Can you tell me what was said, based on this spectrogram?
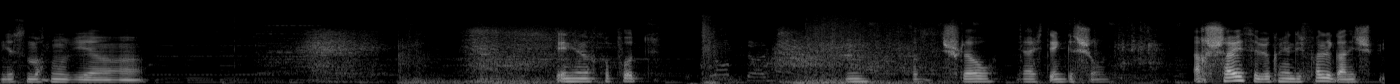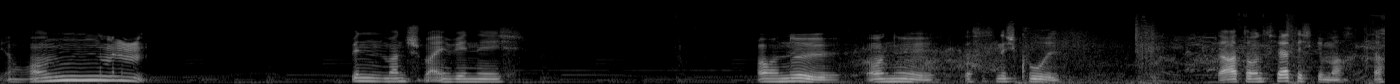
Und jetzt machen wir den hier noch kaputt. Hm, das ist schlau. Ja, ich denke es schon. Ach scheiße, wir können ja die Falle gar nicht spielen. Mm. bin manchmal ein wenig... Oh nö, oh nö, das ist nicht cool. Da hat er uns fertig gemacht. Da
